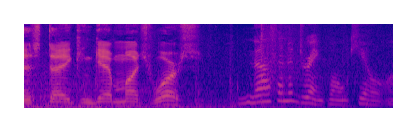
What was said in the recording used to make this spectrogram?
This day can get much worse. Nothing to drink won't cure.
